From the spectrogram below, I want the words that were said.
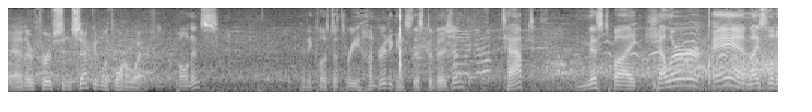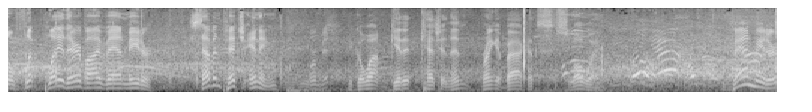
And they're first and second with one away. Opponents hitting close to 300 against this division. Tapped, missed by Keller, and nice little flip play there by VanMeter. Seven pitch inning. You go out and get it, catch it, and then bring it back. That's a slow way. VanMeter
